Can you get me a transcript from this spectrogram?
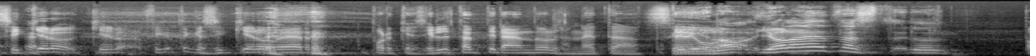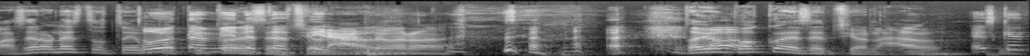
sí quiero, quiero, fíjate que sí quiero ver, porque sí le están tirando, la neta. Sí, digo, no, yo la neta, para ser honesto, estoy un tú poquito también le estás decepcionado. tirando, bro. Estoy un poco decepcionado. Es que,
